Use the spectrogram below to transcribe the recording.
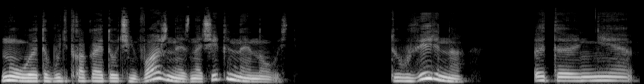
Ну, это будет какая-то очень важная, значительная новость. Ты уверена? Это не...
